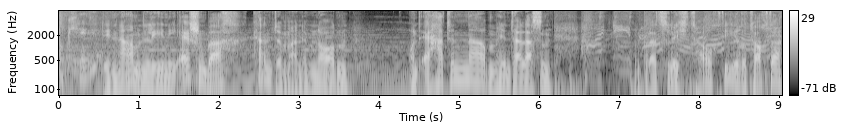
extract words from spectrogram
Okay. Den Namen Leni Eschenbach kannte man im Norden und er hatte Narben hinterlassen. Und plötzlich tauchte ihre Tochter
